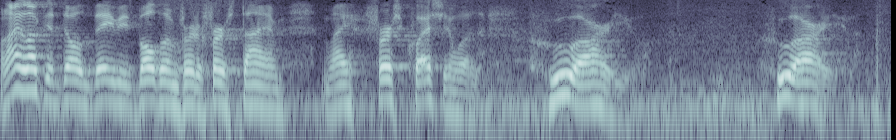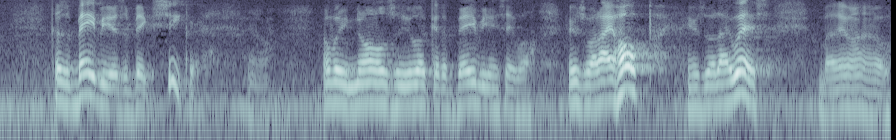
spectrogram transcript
When I looked at those babies, both of them for the first time, my first question was, Who are you? Who are you? Because a baby is a big secret. You know. Nobody knows when you look at a baby and say, well, here's what I hope, here's what I wish. But they want to know,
